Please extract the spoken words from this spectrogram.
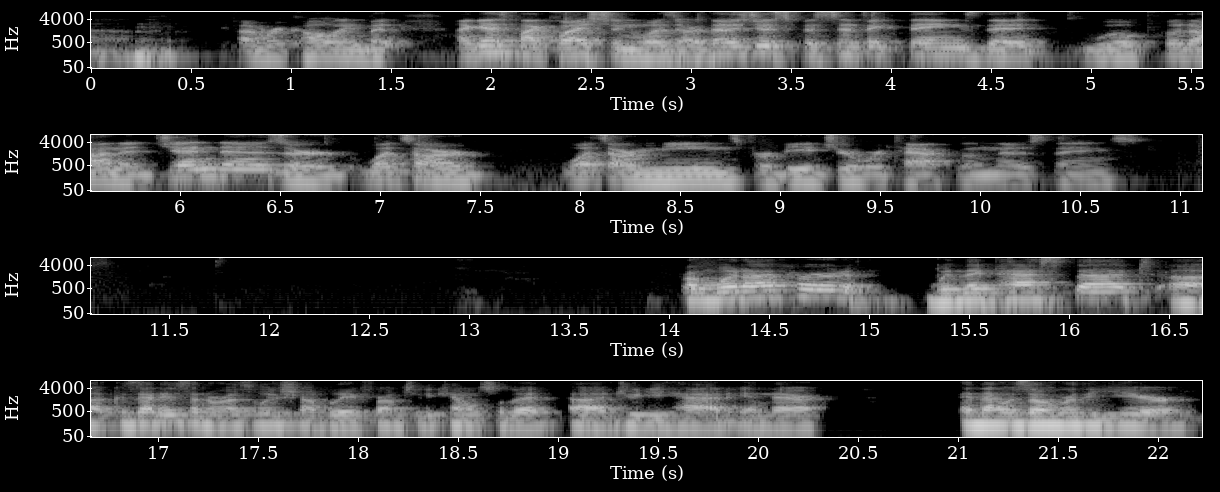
um, I'm recalling. But I guess my question was, are those just specific things that we'll put on agendas or what's our, what's our means for being sure we're tackling those things? From what I've heard, when they passed that, because that is in a resolution, I believe, from city council that uh, Judy had in there. And that was over the year.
